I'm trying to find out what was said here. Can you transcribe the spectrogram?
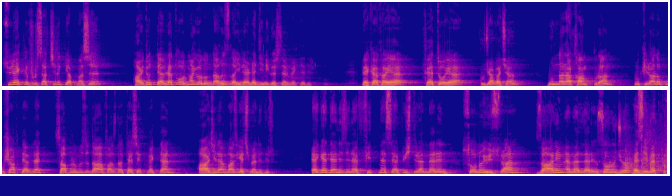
sürekli fırsatçılık yapması, haydut devlet olma yolunda hızla ilerlediğini göstermektedir. PKK'ya, FETÖ'ye kucak açan, bunlara kamp kuran, bu kiralık uşak devlet sabrımızı daha fazla test etmekten acilen vazgeçmelidir. Ege denizine fitne serpiştirenlerin sonu hüsran, zalim emellerin sonucu hezimettir.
